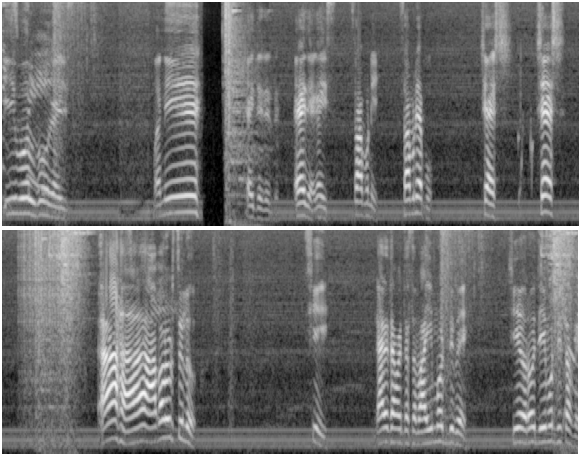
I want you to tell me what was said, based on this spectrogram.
কি বলব গাইস মানে এই দে দে দে এই দে গাইস শ্রাবণী শ্রাবণী আপু শেষ শেষ। আহা আবার উঠছিল। ছি। গাড়ি থামাইতেছে ভাই ইমোট দিবে। ও যে ইমোট দিতেছে.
